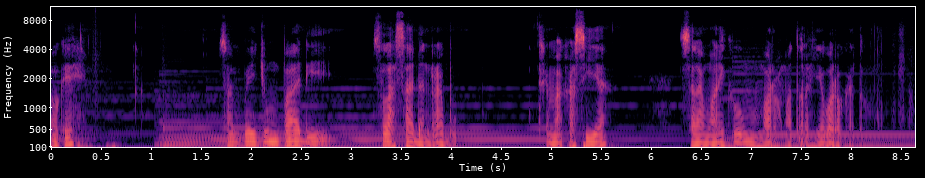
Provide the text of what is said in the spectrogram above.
Oke, sampai jumpa di Selasa dan Rabu. Terima kasih ya. Assalamualaikum warahmatullahi wabarakatuh.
